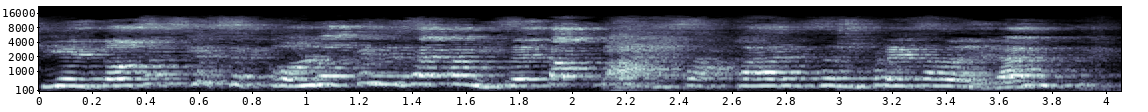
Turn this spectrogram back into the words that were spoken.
Y entonces que se coloquen esa camiseta para sacar esa empresa adelante.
